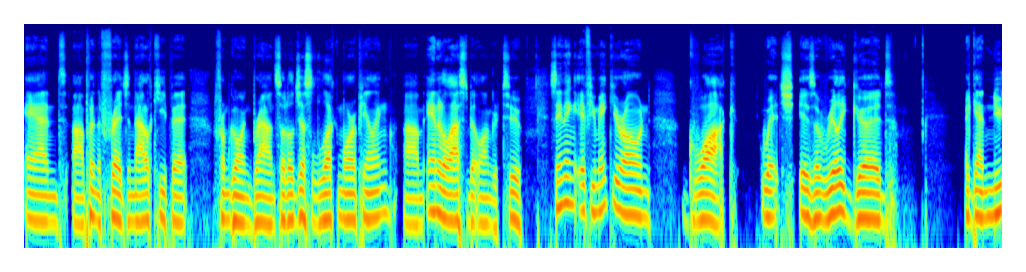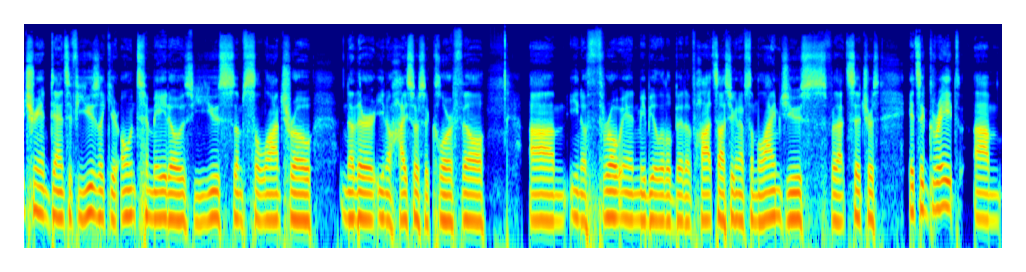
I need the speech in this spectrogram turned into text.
and uh, put it in the fridge, and that'll keep it from going brown. So it'll just look more appealing um, and it'll last a bit longer too. Same thing if you make your own guac, which is a really good, again, nutrient dense. If you use like your own tomatoes, you use some cilantro, another, you know, high source of chlorophyll. Um, you know, throw in maybe a little bit of hot sauce. You're gonna have some lime juice for that citrus. It's a great um,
